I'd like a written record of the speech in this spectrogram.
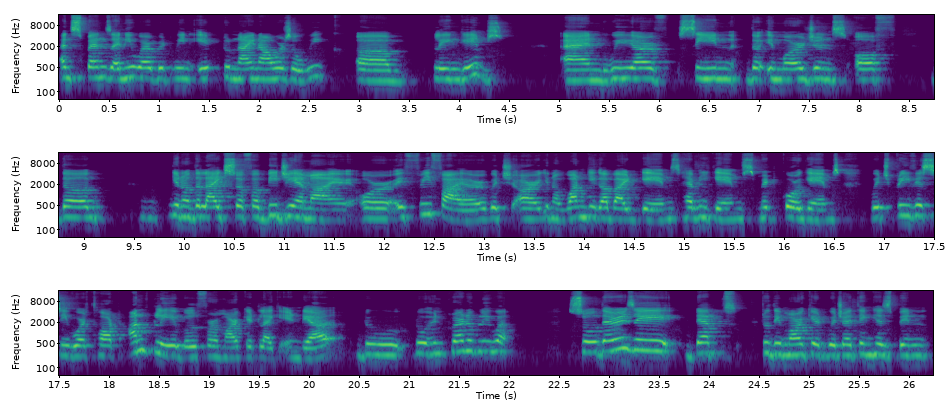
and spends anywhere between 8 to 9 hours a week um, playing games. And we have seen the emergence of the you know the likes of a bgmi or a free fire which are you know one gigabyte games heavy games mid-core games which previously were thought unplayable for a market like india do do incredibly well so there is a depth to the market which i think has been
